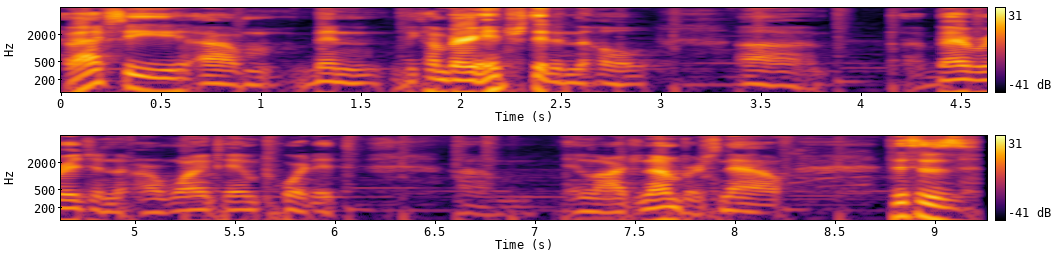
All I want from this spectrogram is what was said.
have actually um, been become very interested in the whole uh, beverage and are wanting to import it um, in large numbers. Now, this has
